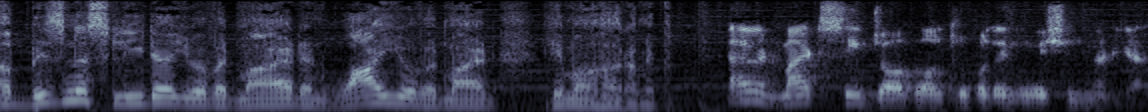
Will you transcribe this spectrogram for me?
A business leader you have admired and why you have admired him or her, Amit? I've admired Steve Jobs all through for the innovation that he had.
